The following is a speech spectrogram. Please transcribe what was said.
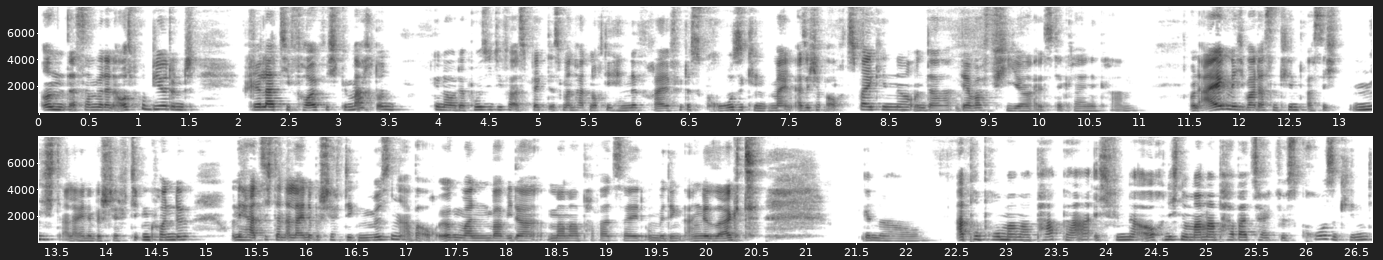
Und das haben wir dann ausprobiert und relativ häufig gemacht und genau, der positive Aspekt ist, man hat noch die Hände frei für das große Kind. Mein, also ich habe auch zwei Kinder und da, der war vier, als der Kleine kam. Und eigentlich war das ein Kind, was sich nicht alleine beschäftigen konnte. Und er hat sich dann alleine beschäftigen müssen, aber auch irgendwann war wieder Mama-Papa-Zeit unbedingt angesagt. Genau. Apropos Mama-Papa, ich finde auch nicht nur Mama-Papa-Zeit fürs große Kind,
